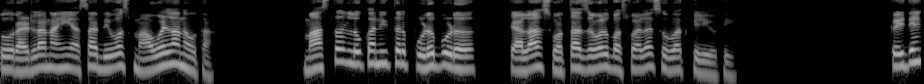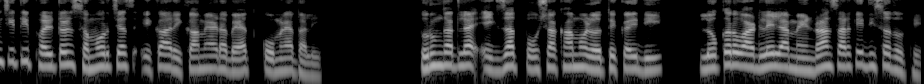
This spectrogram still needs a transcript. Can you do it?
तो रडला नाही असा दिवस मावळला नव्हता. मास्तर लोकांनी तर पुढं पुढं त्याला स्वतःजवळ बसवायला सुरुवात केली होती. कैद्यांची ती फलटण समोरच्याच एका रिकाम्या डब्यात कोंबण्यात आली. तुरुंगातल्या एकजात पोशाखामुळं ते कैदी लोकर वाढलेल्या मेंढरांसारखे दिसत होते.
